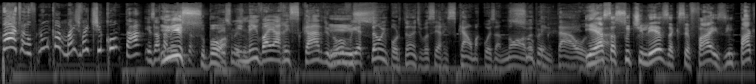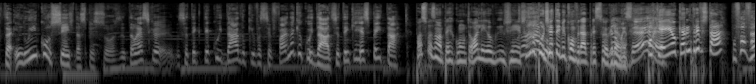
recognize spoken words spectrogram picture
pode, nunca mais vai te contar. Exatamente. Isso, boa. É isso E nem vai arriscar de novo. E é Isso. tão importante você arriscar uma coisa nova, Super. tentar ousar. E essa sutileza que você faz impacta no inconsciente das pessoas. Então, essa que você tem que ter cuidado o que você faz. Não é que é cuidado, você tem que respeitar. Posso fazer uma pergunta? Olha, eu, gente, você não Claro. podia ter me convidado para esse programa. mas é. Porque aí eu quero entrevistar. Por favor.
